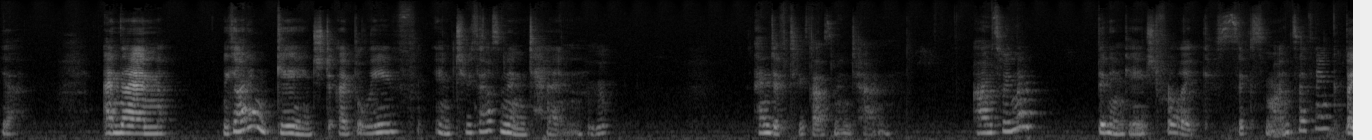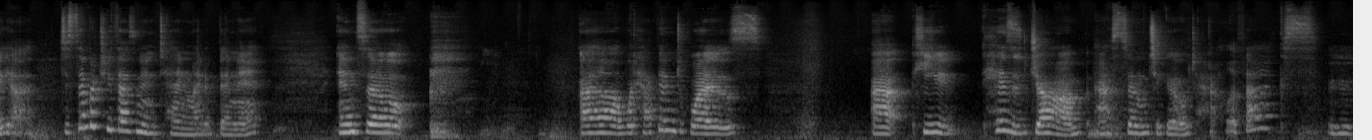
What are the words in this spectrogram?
Yeah, and then we got engaged, I believe, in two thousand and ten. End of two thousand and ten. Um, so we might have been engaged for like six months, I think. But yeah, December two thousand and ten might have been it. And so uh, what happened was uh, he his job asked him to go to Halifax, Mhm.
